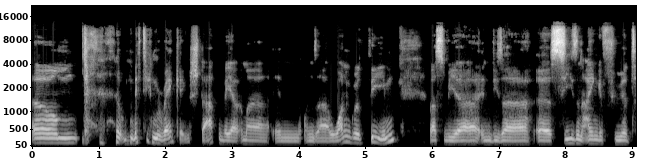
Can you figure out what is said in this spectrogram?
Ähm, mit dem Ranking starten wir ja immer in unser One Good Theme, was wir in dieser äh, Season eingeführt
